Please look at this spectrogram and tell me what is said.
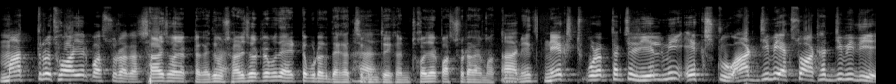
মাত্র ছ হাজার পাঁচশো টাকা। সাড়ে ছ হাজার টাকা দেখুন সাড়ে ছ হাজার মধ্যে একটা প্রোডাক্ট দেখাচ্ছে হ্যাঁ। কিন্তু এখানে ছ হাজার পাঁচশো টাকায় মাত্র। নেক্সট নেক্সট প্রোডাক্ট থাকছে রিয়েলমি এক্স টু আট জিবি একশো আঠাশ জিবি দিয়ে।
